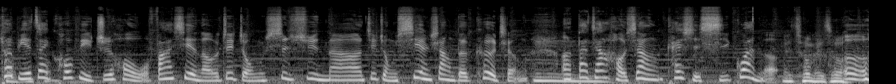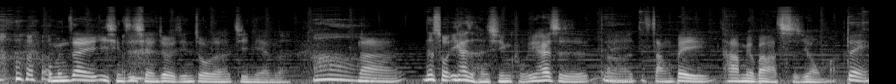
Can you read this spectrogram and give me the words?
特别在 COVID 之后，我发现哦，这种视讯啊，这种线上的课程啊、嗯呃，大家好像开始习惯了。没错，没错。嗯，我们在疫情之前就已经做了。几年了哦，那那时候一开始很辛苦，一开始呃长辈他没有办法使用嘛，对，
